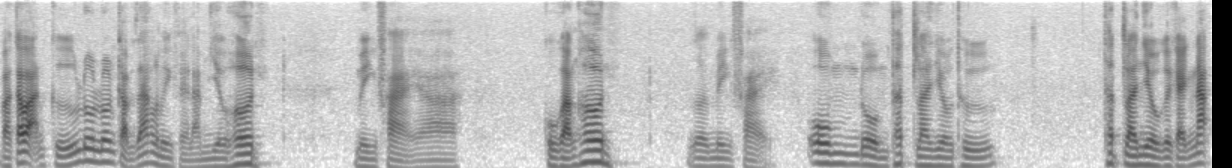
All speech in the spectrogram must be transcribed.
Và các bạn cứ luôn luôn cảm giác là mình phải làm nhiều hơn. Mình phải uh, cố gắng hơn. Rồi mình phải ôm đồm thật là nhiều thứ. Thật là nhiều cái gánh nặng.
